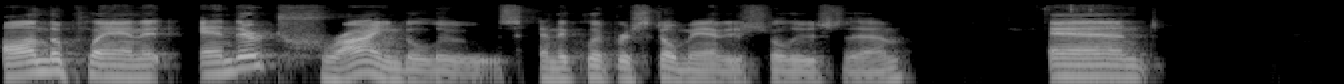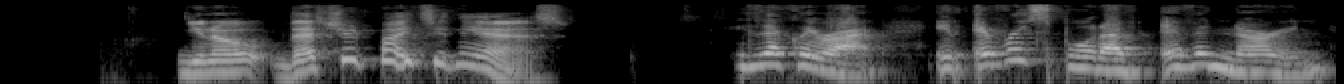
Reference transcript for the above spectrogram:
on the planet, and they're trying to lose, and the Clippers still managed to lose to them. And you know that shit bites you in the ass. Exactly right. In every sport I've ever known,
